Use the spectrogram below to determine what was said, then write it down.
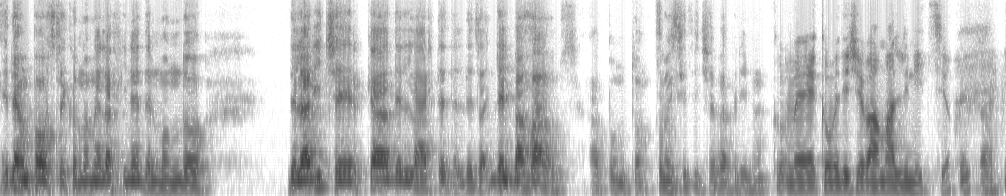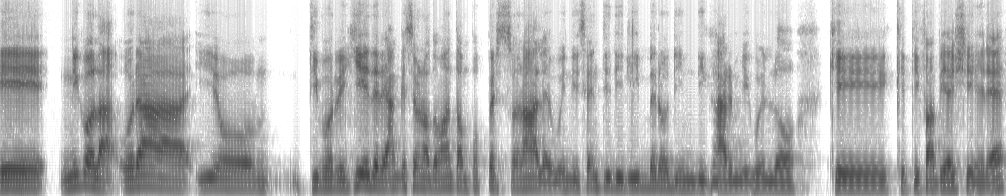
Ed è un po' secondo me la fine del mondo della ricerca dell'arte del design, del Bauhaus, appunto, come si diceva prima. Come, come dicevamo all'inizio. Esatto. E Nicola, ora io ti vorrei chiedere, anche se è una domanda un po' personale, quindi sentiti libero di indicarmi quello che, che ti fa piacere,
